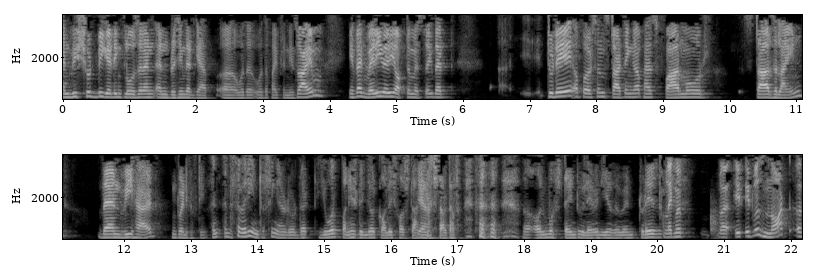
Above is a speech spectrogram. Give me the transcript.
and we should be getting closer and, and bridging that gap uh, over the over the five ten years. So I am in fact very very optimistic that uh, today a person starting up has far more stars aligned than we had in 2015. And, and it's a very interesting anecdote that you were punished in your college for starting Yeah. a startup uh, almost 10 to 11 years ago. And today, Like my, it, it was not a,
